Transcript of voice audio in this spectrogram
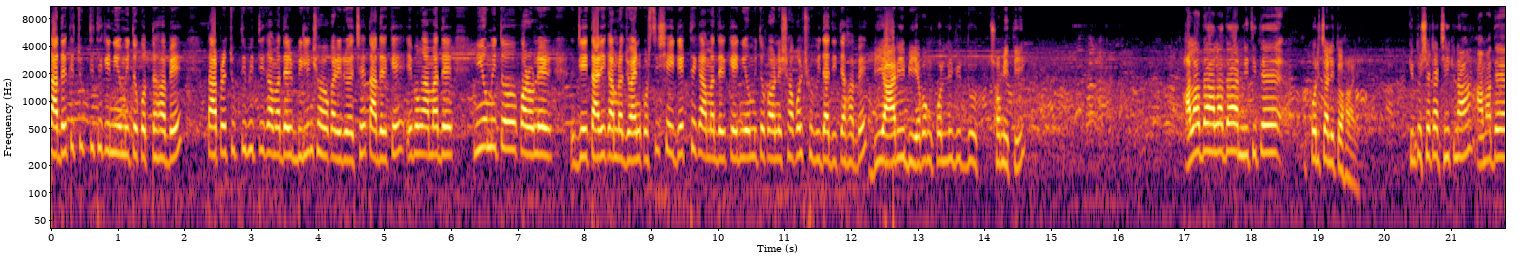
তাদেরকে চুক্তি থেকে নিয়মিত করতে হবে। তারপরে চুক্তিভিত্তিক আমাদের বিলিং সহকারী রয়েছে তাদেরকে এবং আমাদের নিয়মিতকরণের যে তারিখ আমরা জয়েন করছি, সেই ডেট থেকে আমাদেরকে নিয়মিতকরণের সকল সুবিধা দিতে হবে। বিআরইবি এবং পল্লী বিদ্যুৎ সমিতি আলাদা আলাদা নীতিতে পরিচালিত হয়। কিন্তু সেটা ঠিক না। আমাদের,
